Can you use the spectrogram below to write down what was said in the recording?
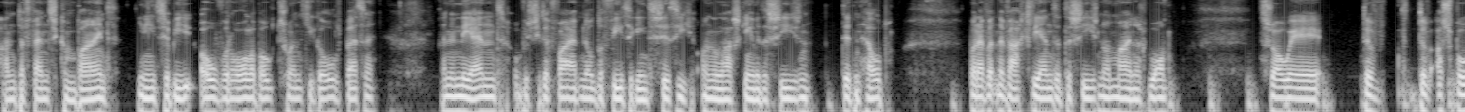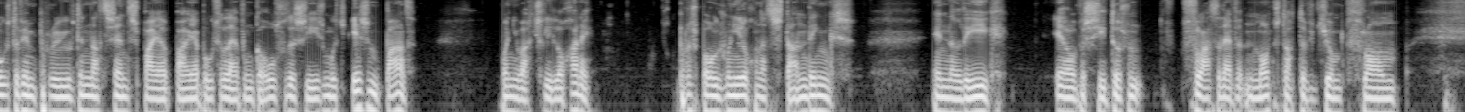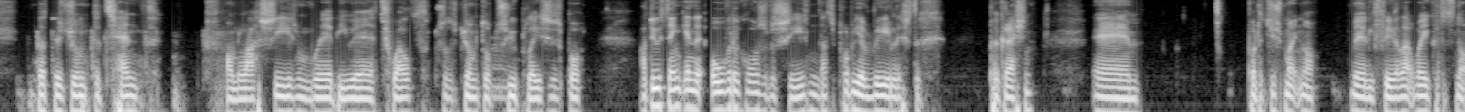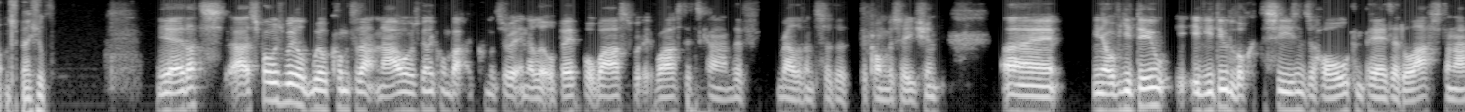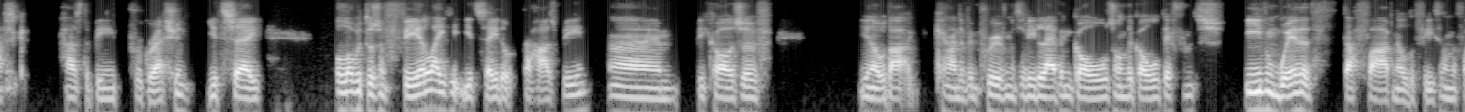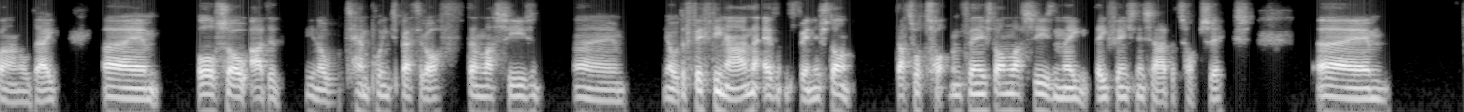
and defence combined. You need to be overall about 20 goals better. And in the end, obviously, the 5 0 defeat against City on the last game of the season didn't help. But Everton have actually ended the season on minus one. So uh, they've, they've, I suppose they've improved in that sense by by about eleven goals for the season, which isn't bad when you actually look at it. But I suppose when you're looking at standings in the league, it obviously doesn't flatter Everton much that they've jumped from that they've jumped to tenth from last season where they were twelfth, so they've jumped up two places. But I do think in the, over the course of the season, that's probably a realistic progression. Um, but it just might not really feel that way because it's nothing special. Yeah, that's. I suppose we'll we'll come to that now. I was going to come back come to it in a little bit, but whilst whilst it's kind of relevant to the, the conversation, Uh, you know, if you do if you do look at the season as a whole compared to the last and ask has there been progression, you'd say, although it doesn't feel like it, you'd say that there has been um, because of you know that kind of improvement of eleven goals on the goal difference, even with that five 0 defeat on the final day. Um, also added, you know, ten points better off than last season. Um, you know, the fifty nine that Everton finished on that's what Tottenham finished on last season. They they finished inside the top six. Um,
